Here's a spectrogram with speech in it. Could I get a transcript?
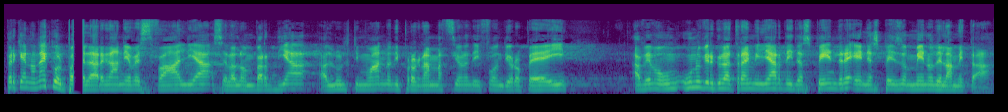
Perché non è colpa della Renania-Vestfalia se la Lombardia all'ultimo anno di programmazione dei fondi europei aveva 1,3 miliardi da spendere e ne ha speso meno della metà.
